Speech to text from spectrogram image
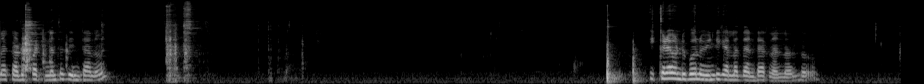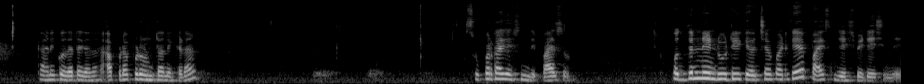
నా కడుపు పట్టినంత తింటాను. ఇక్కడే ఉండిపో నువ్వు ఇంటికి వెళ్ళొద్దంటారు నన్ను వాళ్ళు. కానీ కుదరదు కదా అప్పుడప్పుడు ఉంటాను ఇక్కడ. సూపర్గా చేసింది పాయసం. పొద్దున్న నేను డ్యూటీకి వచ్చేప్పటికే పాయసం చేసి పెట్టేసింది.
